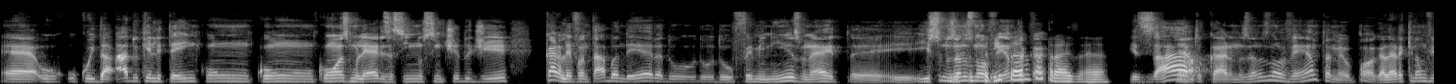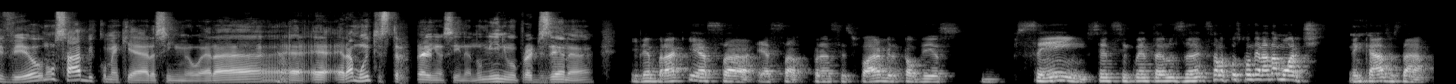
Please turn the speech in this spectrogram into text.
é, o, o, cuidado que ele tem com, com, com as mulheres, assim, no sentido de, cara, levantar a bandeira do, do, do feminismo, né? E, e isso nos isso anos 90. anos cara. atrás, é. Exato, é. cara, nos anos 90, meu, pô, a galera que não viveu não sabe como é que era, assim, meu, era, é. é era muito estranho, assim, né? No mínimo, para dizer, né? E lembrar que essa, essa Frances Farmer, talvez 100, 150 anos antes, ela fosse condenada à morte. Tem uhum. casos na,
